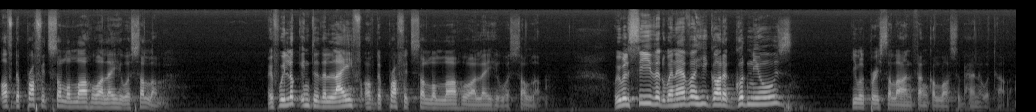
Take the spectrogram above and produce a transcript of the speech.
of the Prophet sallallahu alaihi wasallam, if we look into the life of the Prophet sallallahu alaihi wasallam, we will see that whenever he got a good news, he will pray salah and thank Allah subhanahu wa ta'ala.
